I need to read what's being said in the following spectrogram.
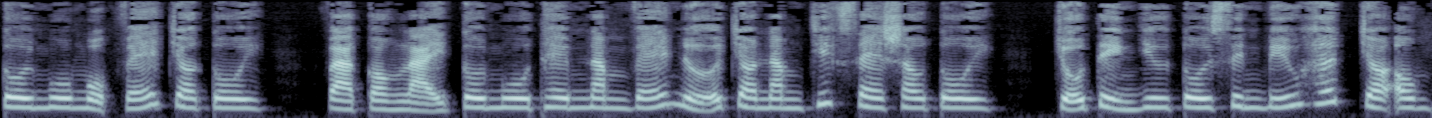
tôi mua một vé cho tôi, và còn lại tôi mua thêm 5 vé nữa cho 5 chiếc xe sau tôi, chỗ tiền dư tôi xin biếu hết cho ông.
